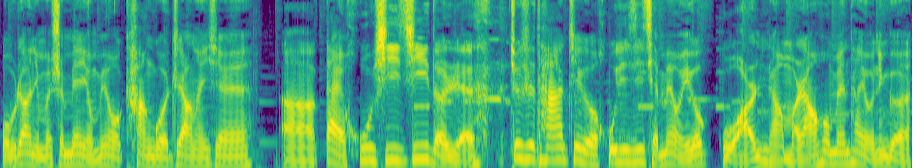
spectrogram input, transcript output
我不知道你们身边有没有看过这样的一些呃带呼吸机的人，就是他这个呼吸机前面有一个管儿，你知道吗？然后后面他有那个。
